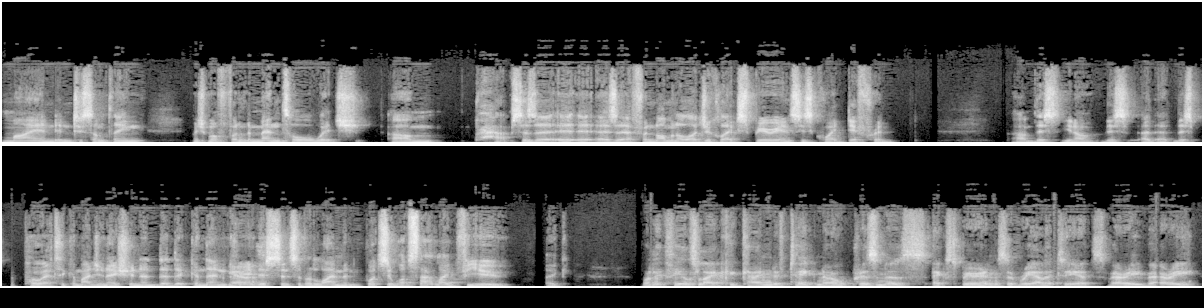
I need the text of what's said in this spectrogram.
mind into something much more fundamental, which um, perhaps as a as a phenomenological experience is quite different. Um, this you know this uh, uh, this poetic imagination and that, that can then create this sense of alignment. What's what's that like for you? Like, well, it feels like a kind of take no prisoners experience of reality. It's very very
